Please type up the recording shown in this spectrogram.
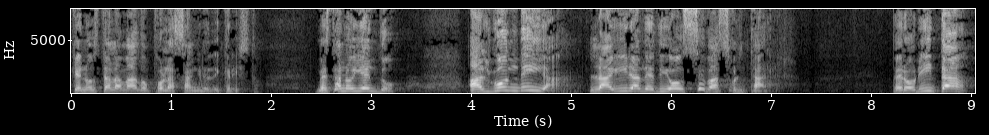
que no está lavado por la sangre de Cristo. ¿Me están oyendo? Algún día la ira de Dios se va a soltar. Pero ahorita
